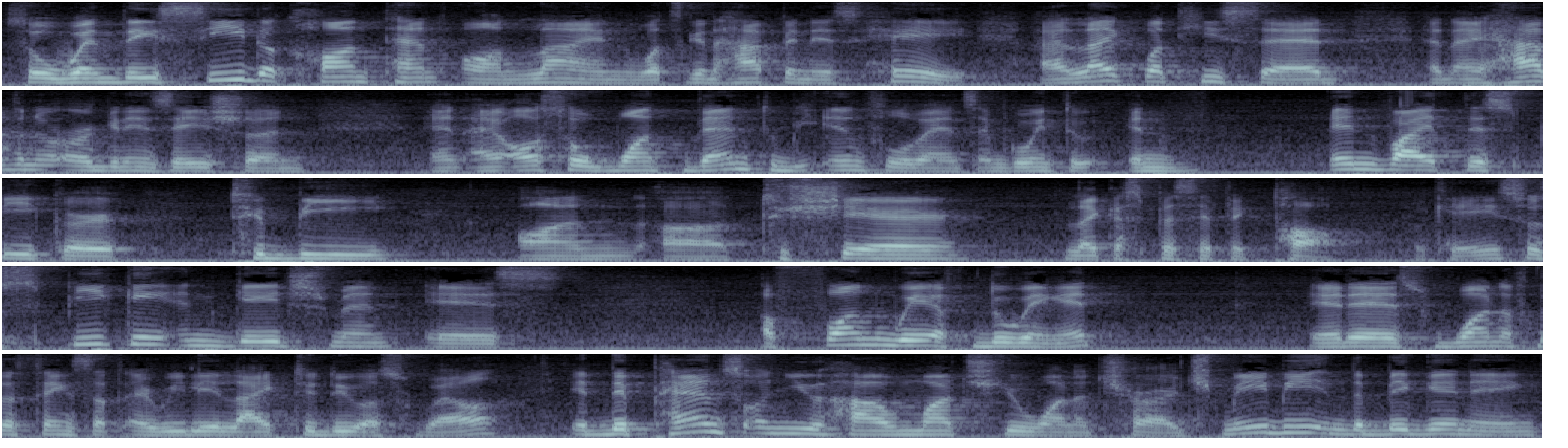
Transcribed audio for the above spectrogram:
So when they see the content online, what's going to happen is, hey, I like what he said, and I have an organization, and I also want them to be influenced. I'm going to inv- invite this speaker to be on uh, to share like a specific talk. Okay, so speaking engagement is a fun way of doing it it is one of the things that I really like to do as well. It depends on you how much you want to charge. Maybe in the beginning,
